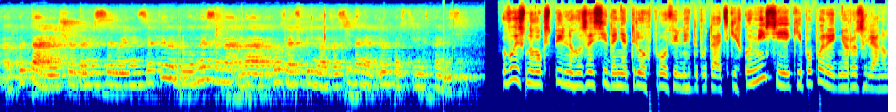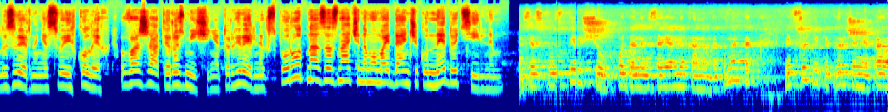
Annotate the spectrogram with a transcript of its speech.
Е, Питання щодо місцевої ініціативи було внесено на розгляд спільного засідання трьох постійних комісій. Висновок спільного засідання трьох профільних депутатських комісій, які попередньо розглянули звернення своїх колег, вважати розміщення торгівельних споруд на зазначеному майданчику недоцільним. У зв'язку з тим, що в поданих заявниками документах відсутні підтвердження права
